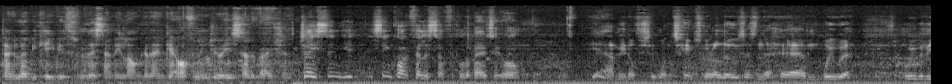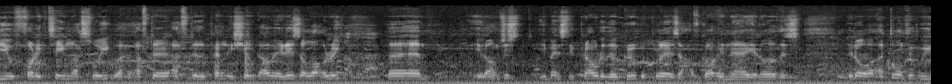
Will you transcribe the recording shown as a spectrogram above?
don't let me keep you from this any longer then. Get off and enjoy your celebration. Jason, you, you seem quite philosophical about it all. Yeah, I mean, obviously one team's got to lose, hasn't it? Um, we were we were the euphoric team last week after after the penalty shootout. It is a lottery. Um, you know, I'm just immensely proud of the group of players that I've got in there. You know, there's, you know, I don't think we,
